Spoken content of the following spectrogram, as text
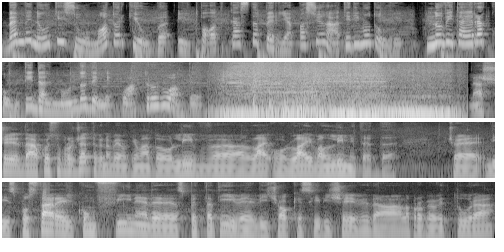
Benvenuti su MotorCube, il podcast per gli appassionati di motori. Novità e racconti dal mondo delle quattro ruote. Nasce da questo progetto che noi abbiamo chiamato Live, uh, Live o Live Unlimited, cioè di spostare il confine delle aspettative di ciò che si riceve dalla propria vettura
